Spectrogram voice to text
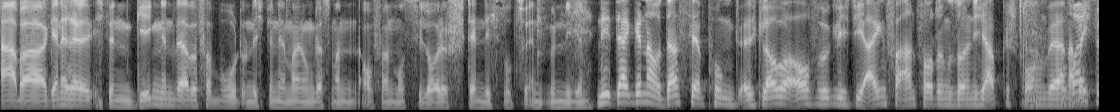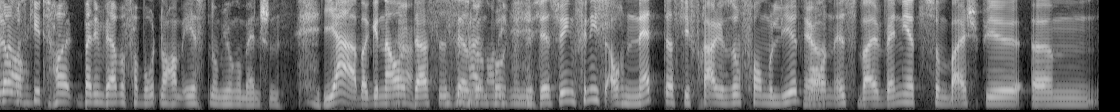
aber generell, ich bin gegen ein Werbeverbot und ich bin der Meinung, dass man aufhören muss, die Leute ständig so zu entmündigen. Nee, da, genau, das ist der Punkt. Ich glaube auch wirklich, die Eigenverantwortung soll nicht abgesprochen werden. Wobei aber ich, bin glaube, es geht halt bei dem Werbeverbot noch am ehesten um junge Menschen. Ja, aber genau Ja. das ist ja sind so halt ein Punkt. Deswegen finde ich es auch nett, dass die Frage so formuliert Ja. worden ist, weil wenn jetzt zum Beispiel ähm,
